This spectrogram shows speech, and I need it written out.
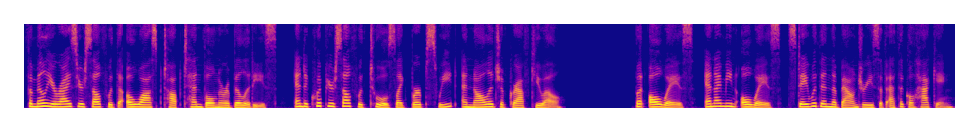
familiarize yourself with the OWASP top 10 vulnerabilities, and equip yourself with tools like Burp Suite and knowledge of GraphQL. But always, and I mean always, stay within the boundaries of ethical hacking.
